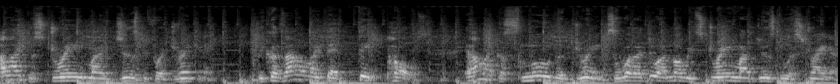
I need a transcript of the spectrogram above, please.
I like to strain my juice before drinking it because I don't like that thick pulse. And I like a smoother drink. So what I do, I normally strain my juice through a strainer.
